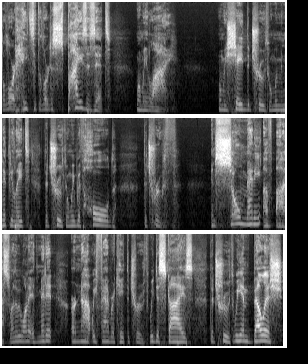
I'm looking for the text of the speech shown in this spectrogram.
The Lord hates it, the Lord despises it when we lie, when we shade the truth, when we manipulate the truth, when we withhold the truth. And so many of us, whether we want to admit it or not, we fabricate the truth. We disguise the truth. We embellish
